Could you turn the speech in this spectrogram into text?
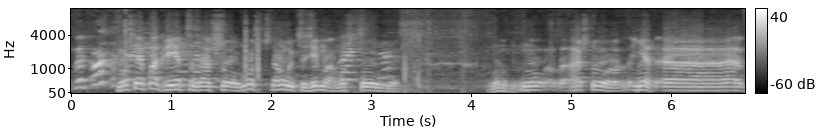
Вы просто... Может, я погреться на зашел, может, на улице зима, Два может, холодно. Ну, ну, а что? Нет, а,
